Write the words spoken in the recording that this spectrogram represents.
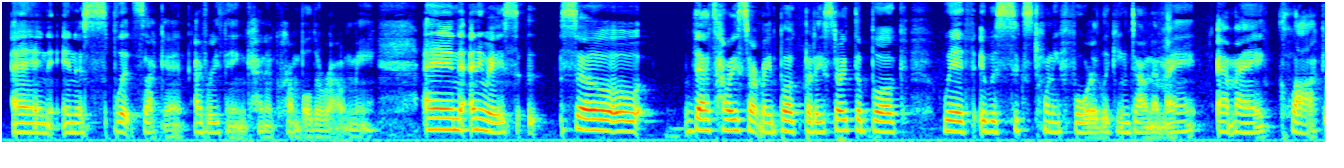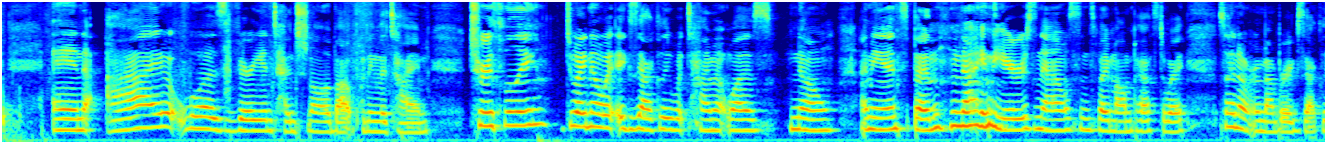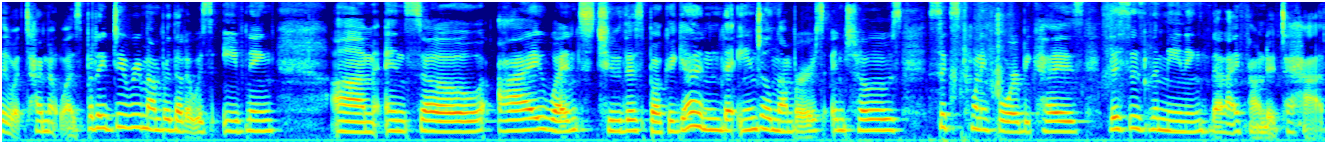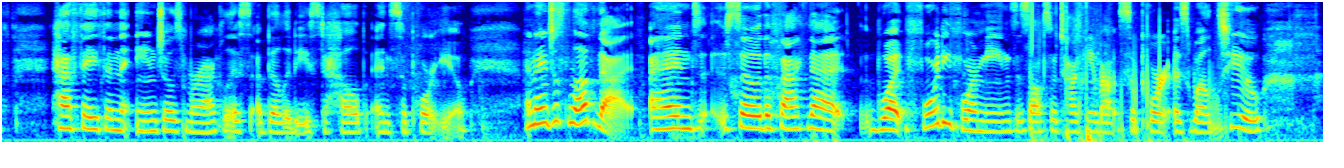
and in a split second, everything kind of crumbled around me. And, anyways, so that's how I start my book. But I start the book with it was 624 looking down at my at my clock and I was very intentional about putting the time. Truthfully, do I know exactly what time it was? No. I mean, it's been nine years now since my mom passed away, so I don't remember exactly what time it was, but I do remember that it was evening. Um, and so I went to this book again, the angel numbers, and chose 624 because this is the meaning that I found it to have. Have faith in the angel's miraculous abilities to help and support you. And I just love that. And so the fact that what 44 means is also talking about support as well too.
